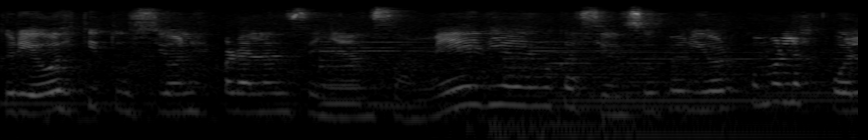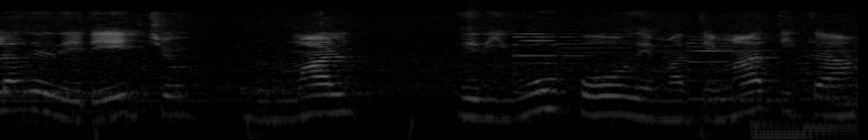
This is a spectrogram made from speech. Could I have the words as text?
Creó instituciones para la enseñanza media y educación superior como las escuelas de derecho, normal, de dibujo, de matemática,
